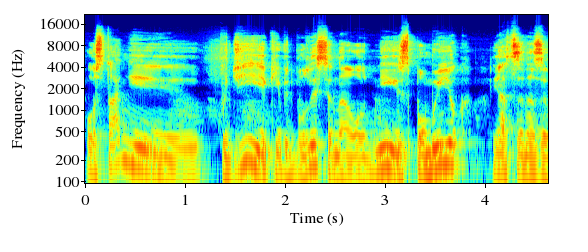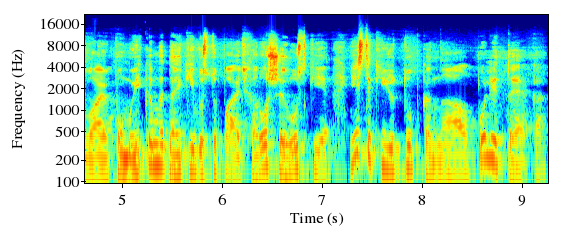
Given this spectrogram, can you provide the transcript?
останні події, які відбулися на одній із помийок, я це називаю помийками, на які виступають хороші русські. Є такий ютуб канал Політека.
